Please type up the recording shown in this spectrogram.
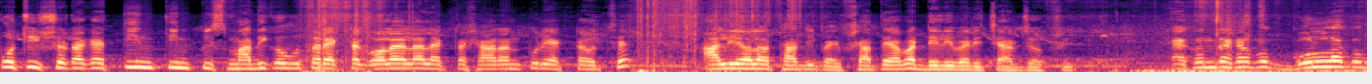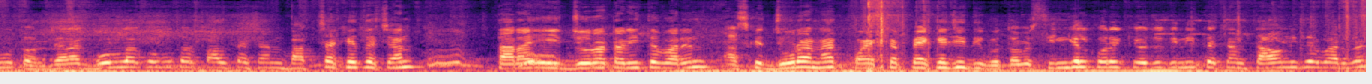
পঁচিশশো টাকায় তিন তিন পিস মাদি কবুতর, একটা গলায় লাল, একটা সাহারানপুরি, একটা হচ্ছে আলিওয়ালা থার্টি ফাইভ সাথে আবার ডেলিভারি চার্জও ফ্রি এখন দেখাবো গোল্লা কবুতর। যারা গোল্লা কবুতর পালতে চান, বাচ্চা খেতে চান, তারা এই জোড়াটা নিতে পারেন। আজকে জোড়া না, কয়েকটা প্যাকেজই দিব, তবে সিঙ্গেল করে কেউ যদি নিতে চান, তাও নিতে পারবেন।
